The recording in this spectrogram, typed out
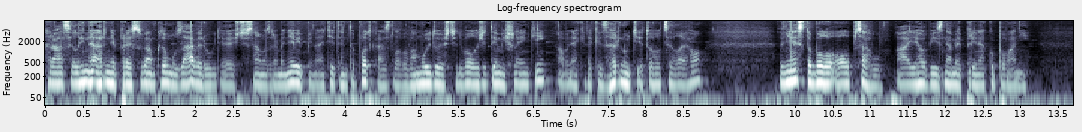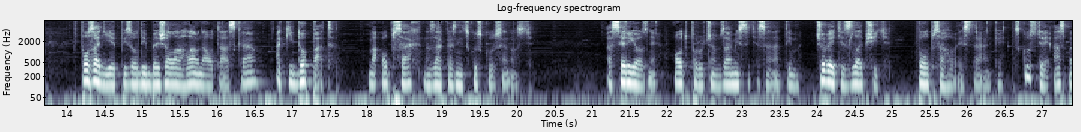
raz lineárne presúvam k tomu záveru, kde ešte samozrejme nevypínajte tento podcast, lebo vám ujdu ešte dôležité myšlienky alebo nejaké také zhrnutie toho celého. Dnes to bolo o obsahu a jeho význame pri nakupovaní pozadí epizódy bežala hlavná otázka, aký dopad má obsah na zákazníckú skúsenosť. A seriózne, odporúčam, zamyslite sa nad tým, čo viete zlepšiť po obsahovej stránke. Skúste aspoň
